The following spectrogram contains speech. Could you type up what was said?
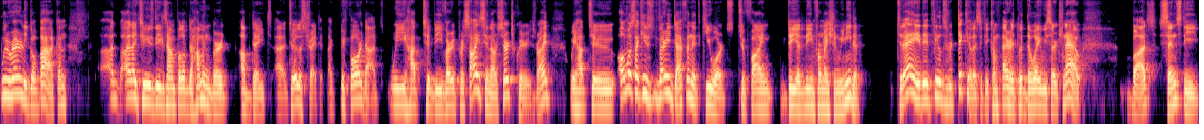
we rarely go back. And I like to use the example of the hummingbird update uh, to illustrate it. Like before that, we had to be very precise in our search queries, right? We had to almost like use very definite keywords to find the, the information we needed. Today, it feels ridiculous if you compare it with the way we search now. But since the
